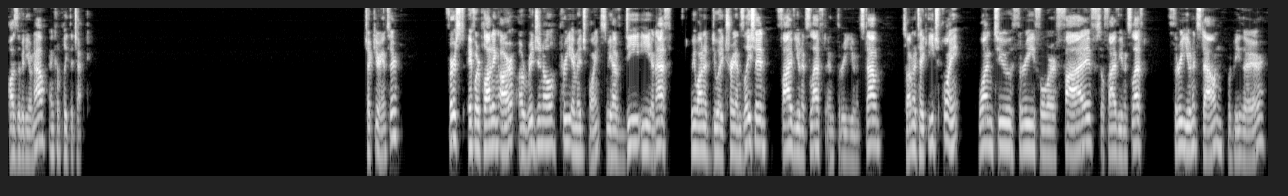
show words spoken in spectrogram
Pause the video now and complete the check. Check your answer. First, if we're plotting our original pre-image points, we have D, E, and F. We want to do a translation, five units left and three units down. So I'm going to take each point one, two, three, four, five. So five units left. Three units down would be there.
